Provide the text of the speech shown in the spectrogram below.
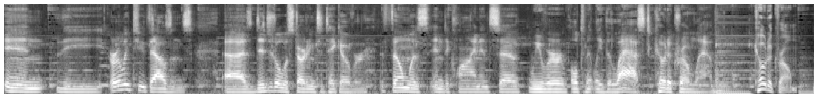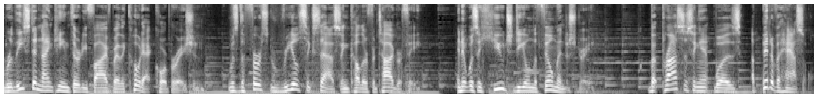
in the early 2000s, uh, as digital was starting to take over, film was in decline, and so we were ultimately the last Kodachrome lab. Kodachrome, released in 1935 by the Kodak Corporation, was the first real success in color photography, and it was a huge deal in the film industry. But processing it was a bit of a hassle.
